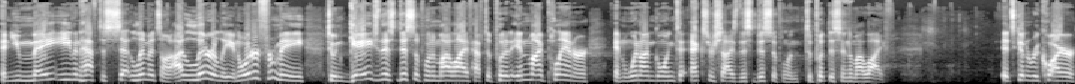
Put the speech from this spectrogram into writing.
And you may even have to set limits on it. I literally, in order for me to engage this discipline in my life, have to put it in my planner and when I'm going to exercise this discipline to put this into my life. It's going to require,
